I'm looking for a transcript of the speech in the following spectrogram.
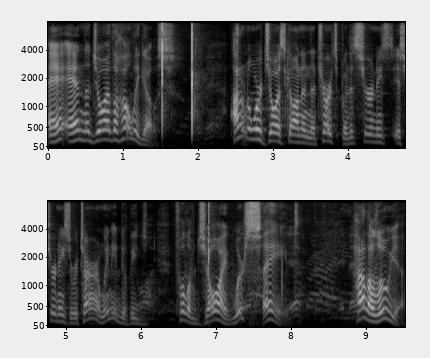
And, and the joy of the Holy Ghost. I don't know where joy's gone in the church, but it sure needs, it sure needs to return. We need to be full of joy. We're saved. Hallelujah.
